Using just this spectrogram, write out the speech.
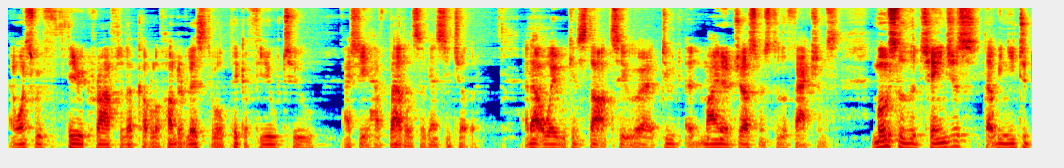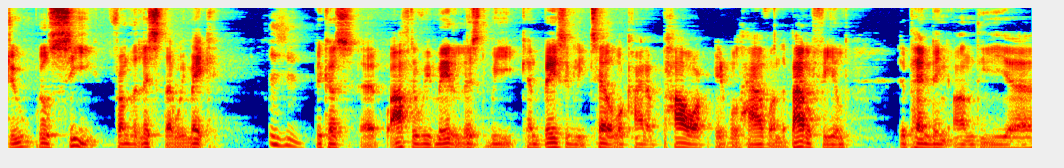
And once we've theory crafted a couple of hundred lists, we'll pick a few to actually have battles against each other. And that way we can start to uh, do uh, minor adjustments to the factions. Most of the changes that we need to do, we'll see from the list that we make because uh, after we've made a list, we can basically tell what kind of power it will have on the battlefield, depending on the uh,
